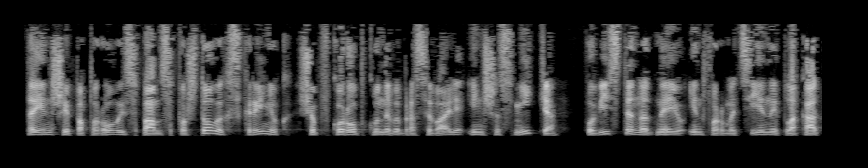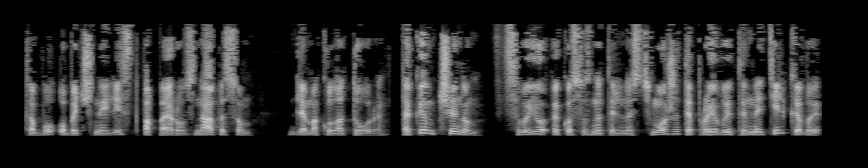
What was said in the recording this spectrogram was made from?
та інший паперовий спам з поштових скриньок, щоб в коробку не вибрасували інше сміття. Повісьте над нею інформаційний плакат або обичний ліст паперу з написом для макулатури. Таким чином, свою екосознательність можете проявити не тільки ви,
